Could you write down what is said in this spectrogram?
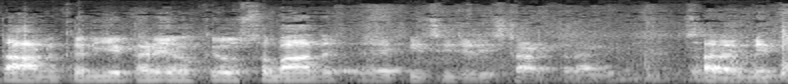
ਧਾਰਨ ਕਰੀਏ ਖੜੇ ਹੋ ਕੇ ਉਸ ਤੋਂ ਬਾਅਦ ਪੀਸੀ ਜਿਹੜੀ ਸਟਾਰਟ ਕਰਾਂਗੇ? ਸਾਰੇ ਬੇਨਤੀ।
